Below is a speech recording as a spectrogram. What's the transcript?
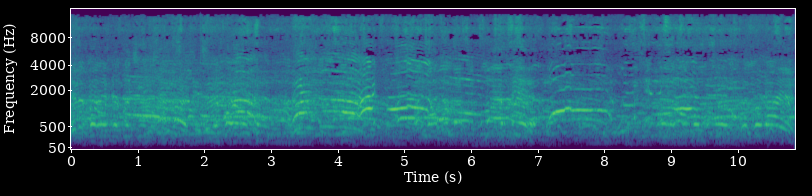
Не виконуйте злочинних наказів. Не виконуйте. Виконають.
